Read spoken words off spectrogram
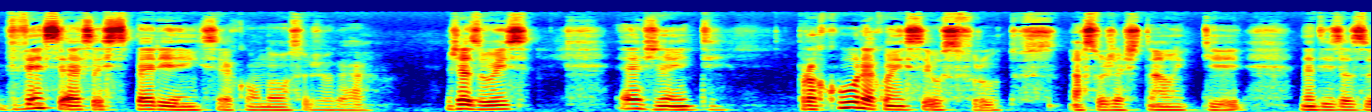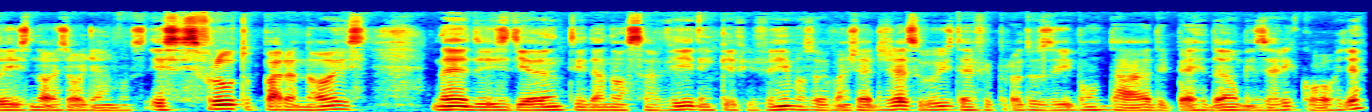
vivenciar essa experiência com o nosso julgar. Jesus é gente, procura conhecer os frutos. A sugestão em que, né, diz às vezes, nós olhamos. Esses frutos para nós, né, diz diante da nossa vida em que vivemos, o Evangelho de Jesus deve produzir bondade, perdão, misericórdia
